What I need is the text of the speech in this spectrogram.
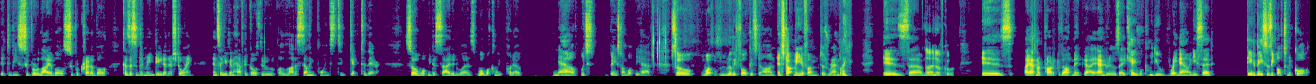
it to be super reliable, super credible, because this is their main data they're storing. And so you're going to have to go through a lot of selling points to get to there. So what we decided was, well, what can we put out now, which based on what we have. So what we really focused on, and stop me if I'm just rambling, is um, no, no, of course, is I asked my product development guy Andrew, I was like, hey, what can we do right now? And he said, database is the ultimate goal.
